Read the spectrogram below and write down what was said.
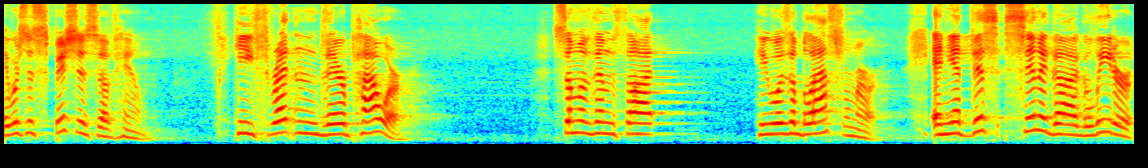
They were suspicious of him. He threatened their power. Some of them thought he was a blasphemer. And yet, this synagogue leader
